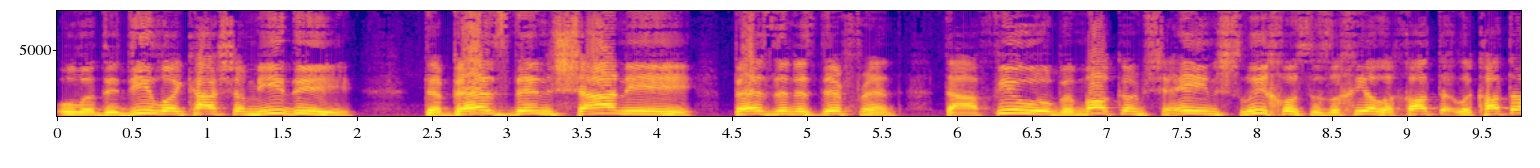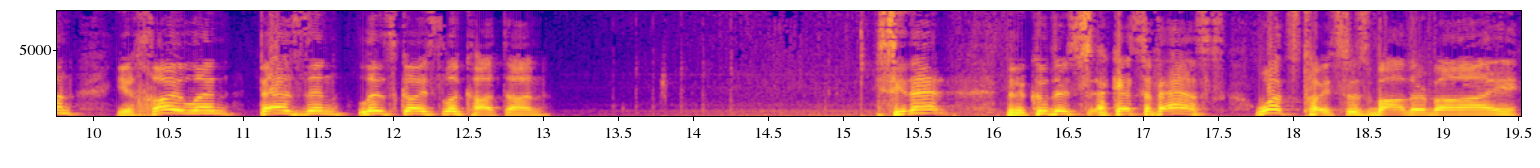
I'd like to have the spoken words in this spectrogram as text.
Ula Didi Loi Kasha Midi. The Bezdin Shani. Bezdin is different. Da'afilu b'makom she'ein shlichus ezechia lekatan, yechoylen bezdin lizkois lekatan. See that? The Nekudas Hakesef asks, what's Toisus bothered by?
